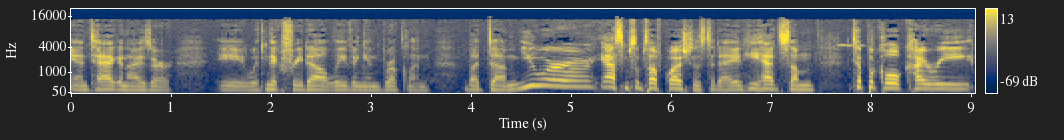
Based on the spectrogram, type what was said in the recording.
antagonizer with Nick Friedell leaving in Brooklyn. But um, you were asked him some tough questions today, and he had some typical Kyrie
